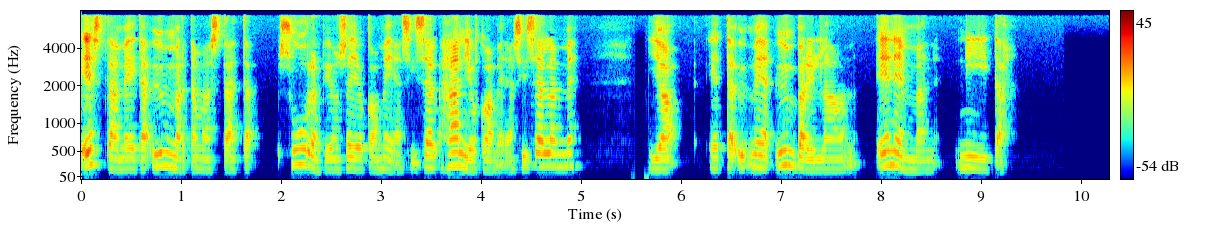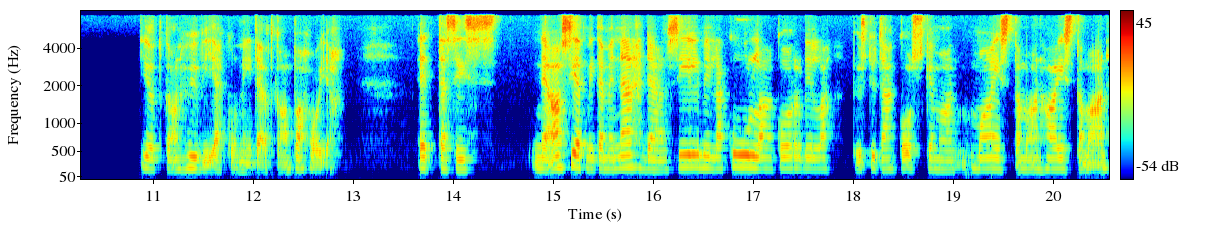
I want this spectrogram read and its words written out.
estää meitä ymmärtämästä, että suurempi on se, joka on meidän sisällä, hän, joka on meidän sisällämme, ja että meidän ympärillä on enemmän niitä, jotka on hyviä kuin niitä, jotka on pahoja. Että siis ne asiat, mitä me nähdään silmillä, kuullaan korvilla, pystytään koskemaan, maistamaan, haistamaan,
